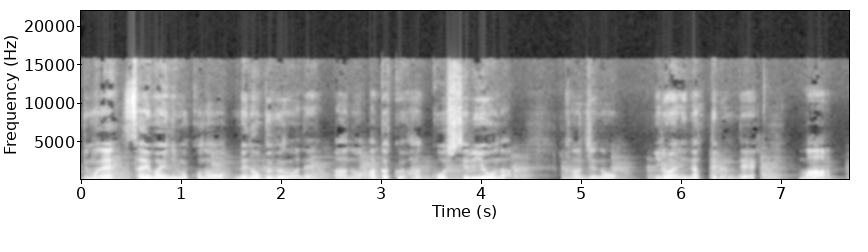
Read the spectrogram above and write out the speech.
でもね、幸いにもこの目の部分はね、あの、赤く発光してるような感じの色合いになってるんで、まあ、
